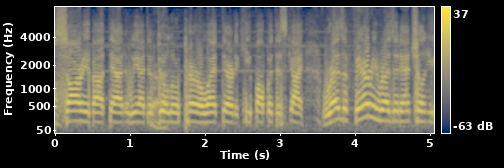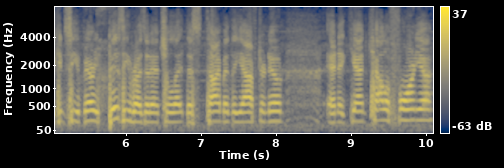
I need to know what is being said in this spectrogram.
Sorry about that. We had to do a little pirouette there to keep up with this guy. Res- very residential, and you can see a very busy residential at this time of the afternoon. And again, California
